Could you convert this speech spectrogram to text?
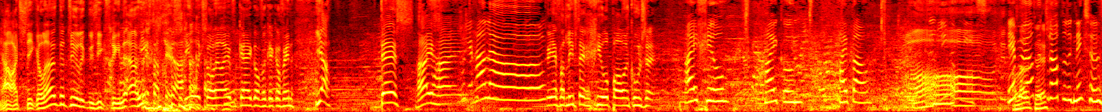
Ja, hartstikke leuk natuurlijk, muziekvrienden. Nou, hier staat Tess. Ik zal heel even kijken of ik het kan vinden. Ja, Tess. Hi, hi. Hallo. Kun je even wat lief tegen Giel, Paul en Koen zeggen? Hi Giel. Hi Koen. Hi Paul. Oh, Je hebt me wel betrapt dat ik niks aan het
